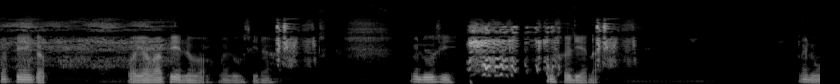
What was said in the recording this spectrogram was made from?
มันเป็นกับวัยวะเพศหรือเปล่าไม่รู้สินะ ไม่รู้สิ ไม่เคยเรียนอะ ไม่รู้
